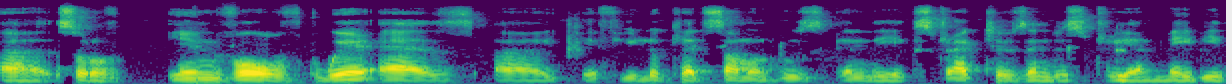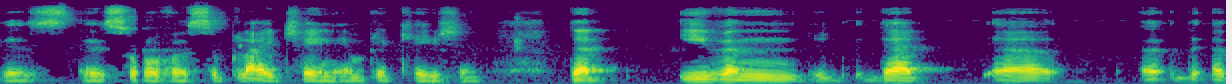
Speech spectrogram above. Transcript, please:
uh, sort of involved. Whereas uh, if you look at someone who's in the extractives industry and maybe there's there's sort of a supply chain implication that even that uh, uh, uh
